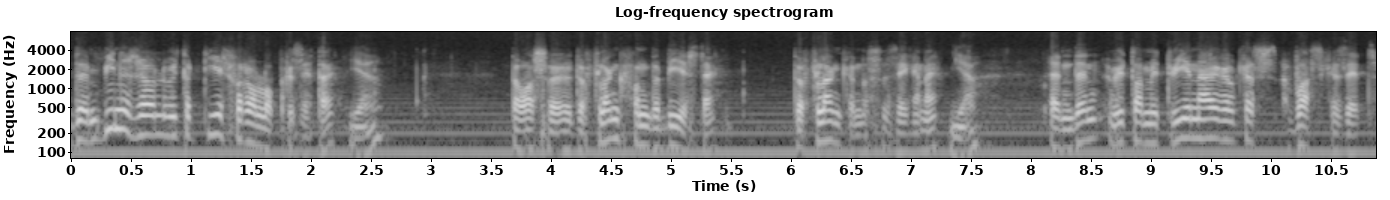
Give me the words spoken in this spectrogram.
de binnenzuil werd er eerst vooral opgezet, hè. Ja. Dat was eh, de flank van de beest, hè. De flanken, dat ze zeggen, hè. Ja. En dan werd dat met twee nageltjes vastgezet.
